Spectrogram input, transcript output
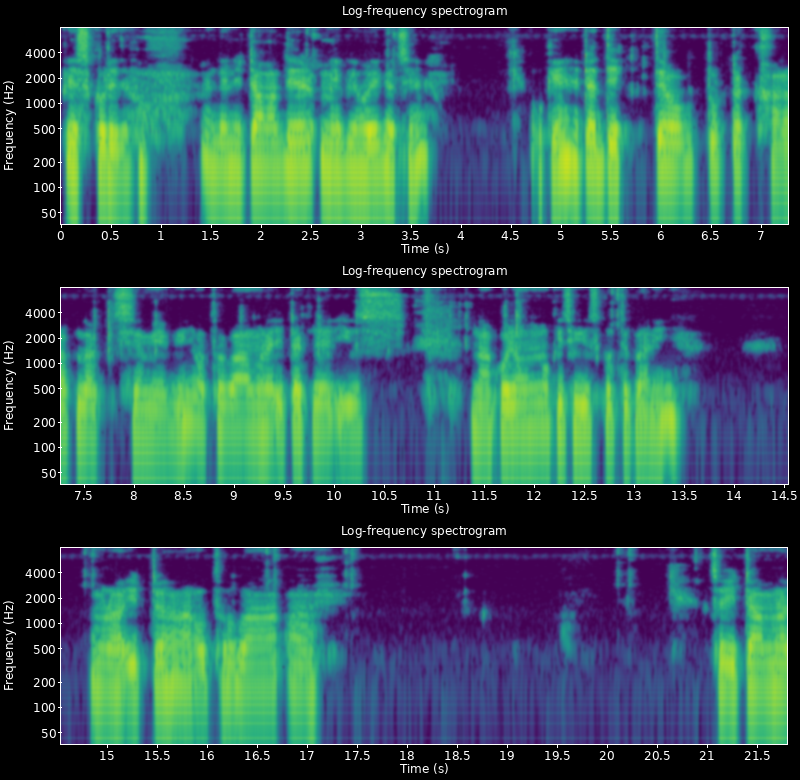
press করে দেবো। অ্যান্ড দেন এটা আমাদের মেবি হয়ে গেছে। ওকে এটা দেখতে অতটা খারাপ লাগছে মেবি অথবা আমরা এটাকে ইউজ না করে অন্য কিছু ইউজ করতে পারি। আমরা এটা অথবা আচ্ছা এটা আমরা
